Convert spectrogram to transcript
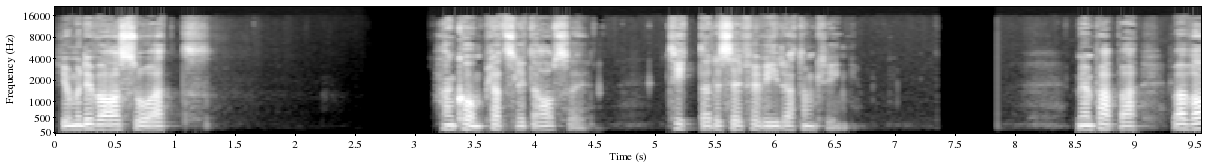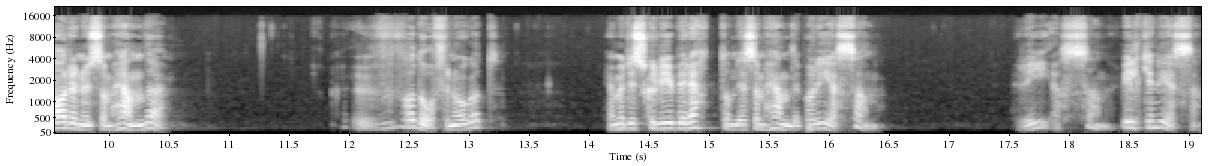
Jo, men det var så att... Han kom plötsligt av sig, tittade sig förvirrat omkring. Men pappa, vad var det nu som hände? Vad då för något? Ja, men du skulle ju berätta om det som hände på resan. Resan? Vilken resa?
